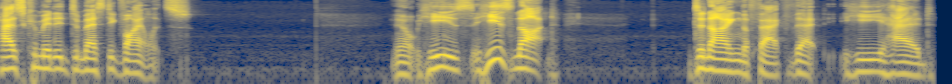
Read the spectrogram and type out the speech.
has committed domestic violence. You know, he's he's not denying the fact that he had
